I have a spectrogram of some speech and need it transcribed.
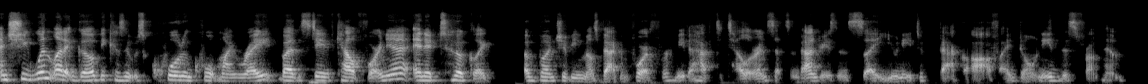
and she wouldn't let it go because it was quote unquote my right by the state of california and it took like a bunch of emails back and forth for me to have to tell her and set some boundaries and say you need to back off. I don't need this from him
